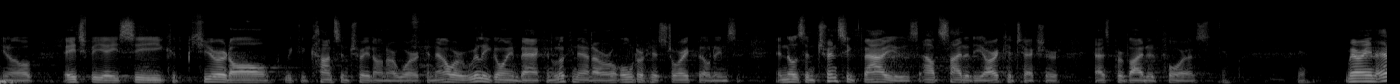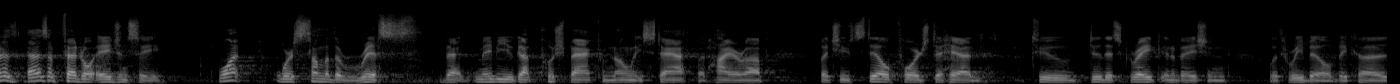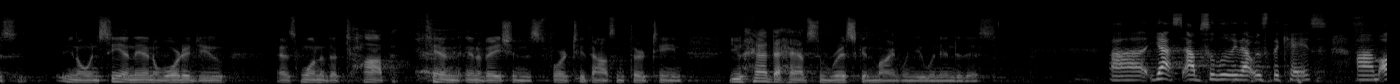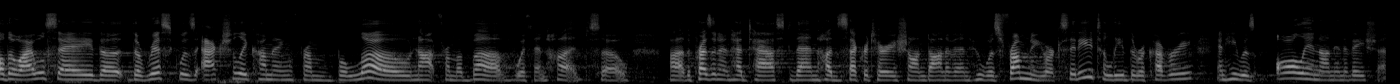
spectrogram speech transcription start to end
You know, HVAC could cure it all. We could concentrate on our work. And now we're really going back and looking at our older historic buildings and those intrinsic values outside of the architecture has provided for us. Yeah. Marion, as, as a federal agency, what were some of the risks that maybe you got pushed back from not only staff but higher up, but you still forged ahead to do this great innovation with Rebuild because, you know, when CNN awarded you as one of the top 10 innovations for 2013, you had to have some risk in mind when you went into this. Uh, yes, absolutely, that was the case. Um, although I will say the, the risk was actually coming from below, not from above within HUD. So uh, the president had tasked then HUD Secretary Shaun Donovan, who was from New York City, to lead the recovery, and he was all in on innovation.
